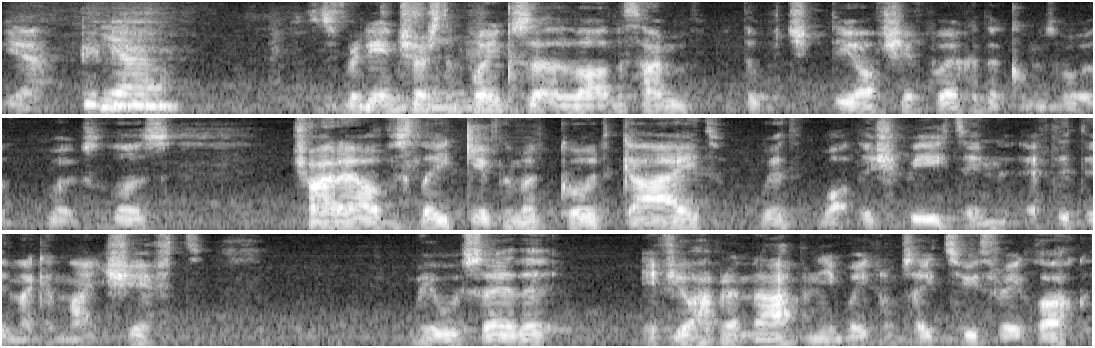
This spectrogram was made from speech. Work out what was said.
Yeah. Yeah, It's a really interesting point because a lot of the time, the, the off shift worker that comes with works with us, try to obviously give them a good guide with what they should be eating if they're doing like a night shift. We would say that if you're having a nap and you're waking up say two three o'clock,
